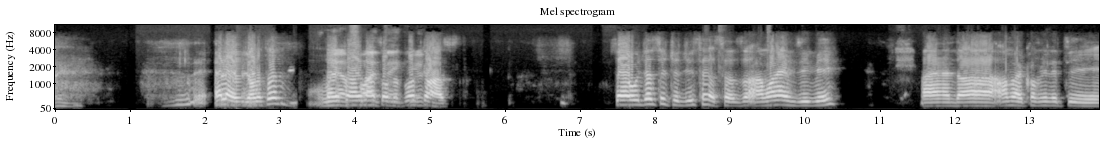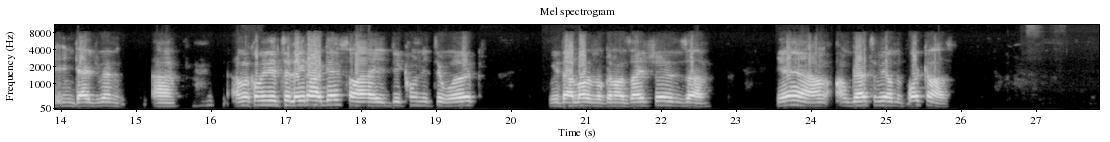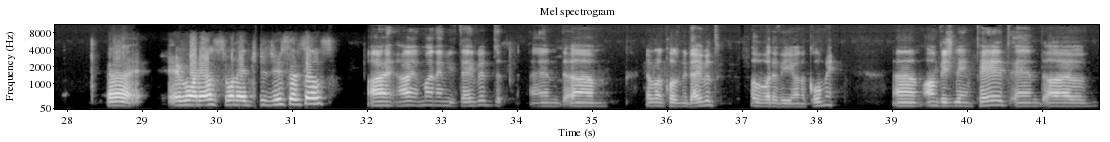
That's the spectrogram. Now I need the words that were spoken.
Hello, Jonathan. we Thanks are very much on the thank you. podcast. So we'll just introduce ourselves. I'm name's Evie, and uh, I'm a community engagement. Uh, I'm a community leader, I guess. I do community work with a lot of organizations. Uh, yeah, I'm, I'm glad to be on the podcast. Uh, everyone else want to introduce themselves? Hi, hi. My name is David, and um, everyone calls me David, or whatever you want to call me. Um, I'm visually impaired, and I'm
